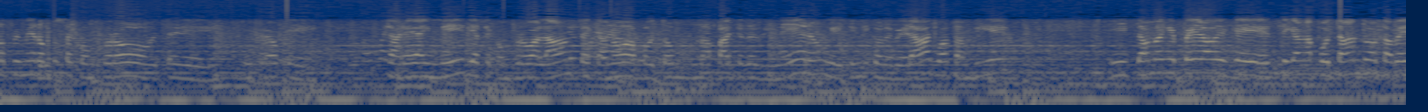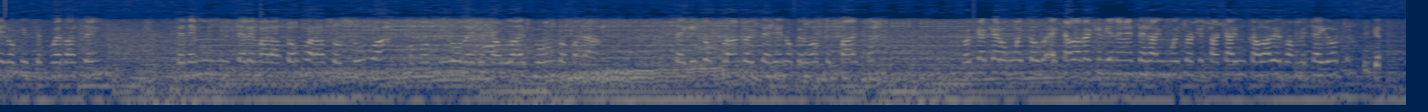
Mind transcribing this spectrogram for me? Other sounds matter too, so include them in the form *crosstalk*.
lo primero que se compró, este, yo creo que tarea y media se compró adelante, Canoa aportó una parte del dinero y el síndico de Veragua también. Y estamos en espera de que sigan aportando a saber lo que se pueda hacer. Tenemos un telemaratón para Sosúa con motivo de recaudar fondos para seguir comprando el terreno que no hace falta. Porque es que los muertos, eh, cada vez que vienen a enterrar un muerto hay que sacar un cadáver para meter otro.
